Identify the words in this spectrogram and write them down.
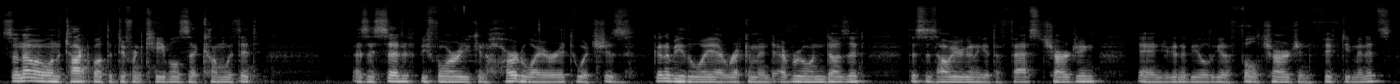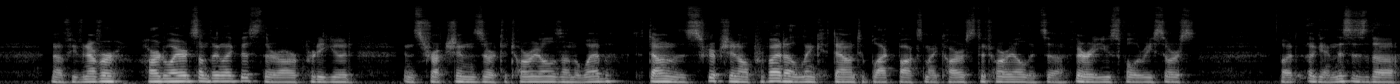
So now I want to talk about the different cables that come with it. As I said before, you can hardwire it, which is going to be the way I recommend everyone does it. This is how you're going to get the fast charging, and you're going to be able to get a full charge in 50 minutes. Now, if you've never hardwired something like this, there are pretty good instructions or tutorials on the web. Down in the description, I'll provide a link down to Black Box My Cars tutorial. It's a very useful resource. But again, this is the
